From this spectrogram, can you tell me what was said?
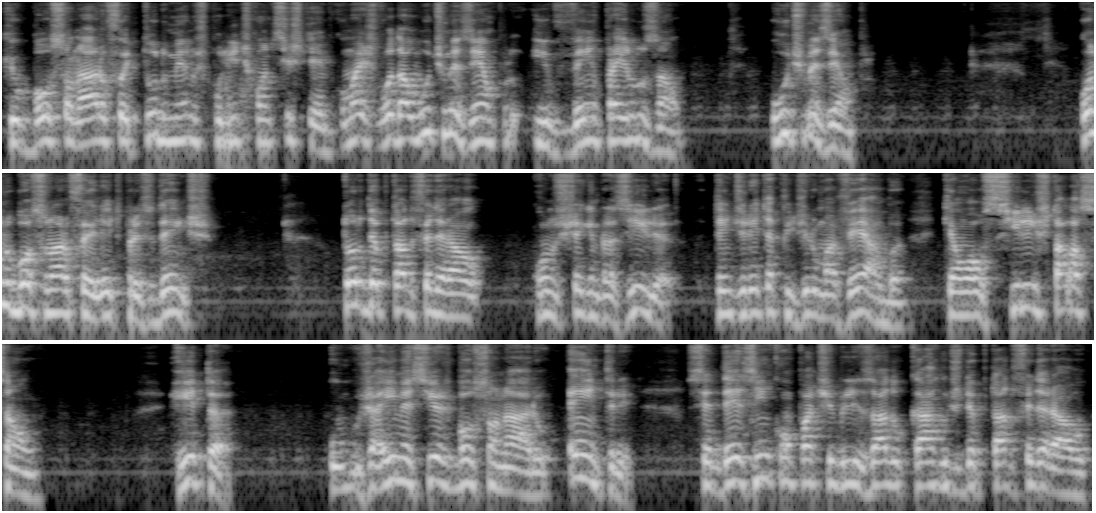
que o Bolsonaro foi tudo menos político antissistêmico. Mas vou dar o último exemplo e venho para a ilusão. Último exemplo. Quando o Bolsonaro foi eleito presidente, todo deputado federal, quando chega em Brasília, tem direito a pedir uma verba que é um auxílio instalação. Rita, o Jair Messias Bolsonaro, entre ser desincompatibilizado o cargo de deputado federal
